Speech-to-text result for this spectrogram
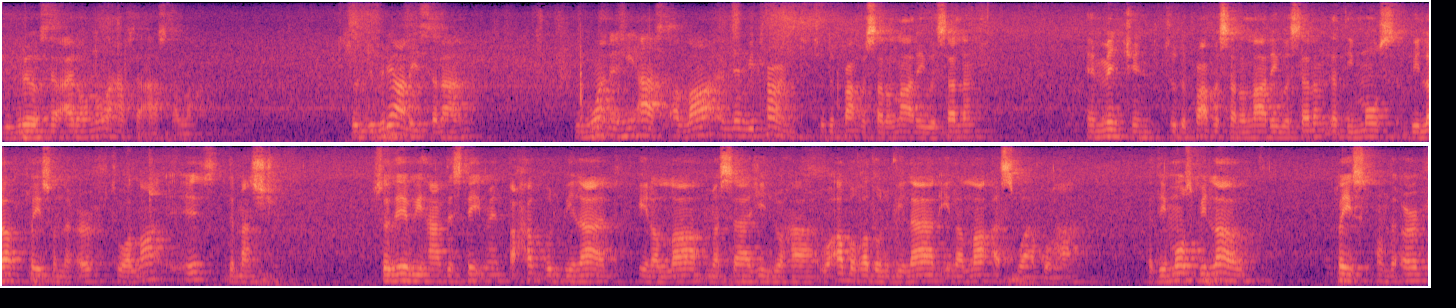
Jibreel said, I don't know, I have to ask Allah. So Jibreel salam, he went and he asked Allah and then returned to the Prophet wasallam and mentioned to the Prophet wasallam that the most beloved place on the earth to Allah is the masjid. So there we have the statement أحب البلاد إلى الله مساجدها وأبغض البلاد إلى الله أسواقها That the most beloved place on the earth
